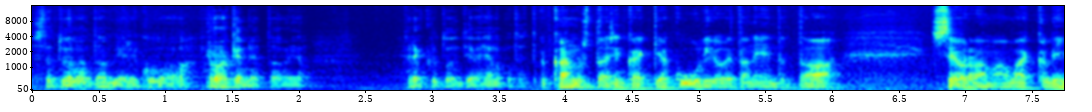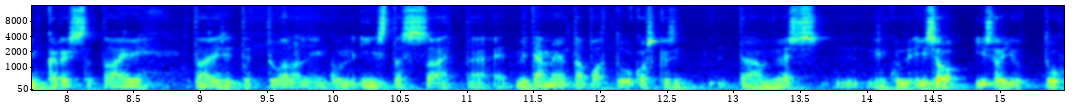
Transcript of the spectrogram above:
sitä työnantajan mielikuvaa rakennetaan ja rekrytointia helpotetaan. Kannustaisin kaikkia kuulijoita niin tota, seuraamaan vaikka linkkarissa tai, tai sitten tuolla niin kuin Instassa, että, että mitä meillä tapahtuu, koska tämä on myös niin kuin iso, iso juttu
